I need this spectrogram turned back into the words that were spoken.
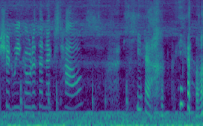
Should we go to the next house? yeah, yeah.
